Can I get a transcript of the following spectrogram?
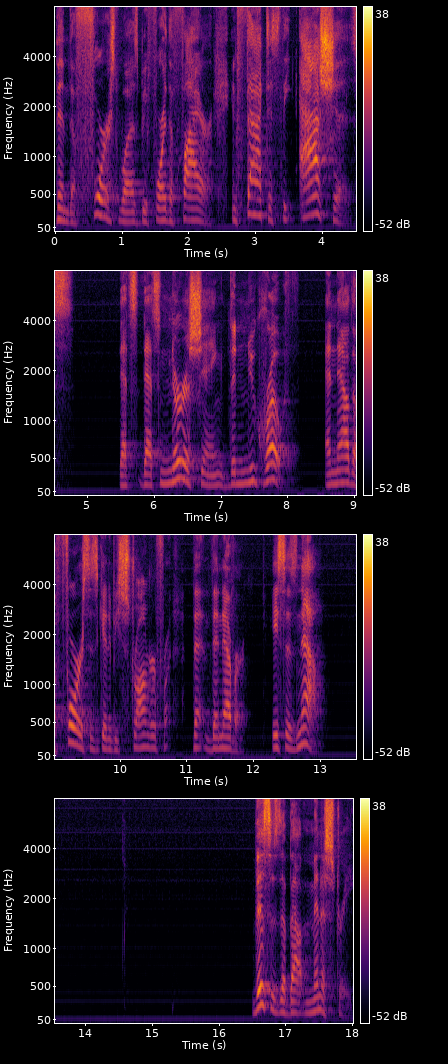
than the forest was before the fire. In fact, it's the ashes that's, that's nourishing the new growth. And now the forest is going to be stronger for, than, than ever. He says, Now, this is about ministry.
